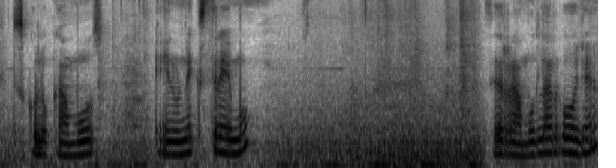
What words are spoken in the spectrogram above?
Entonces colocamos en un extremo cerramos la argolla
